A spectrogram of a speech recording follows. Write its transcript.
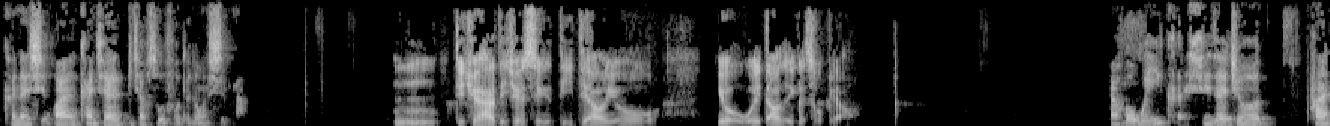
可能喜欢，看起来比较舒服的东西吧。嗯，的确，它的确是一个低调又又有味道的一个手表。然后唯一可惜的就它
